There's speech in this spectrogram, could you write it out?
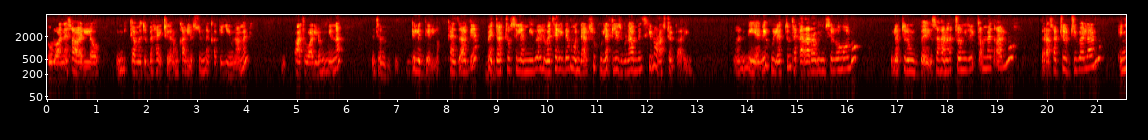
ቶሎ አነሳዋለሁ። የሚቀመጡበት አይቸርም ካለ እሱን ነቃቅዬ ምናምን አጥባለሁኝ እና ግልግል ነው። ከዛ ግን በእጃቸው ስለሚበሉ በተለይ ደግሞ እንዳልሽው ሁለት ልጅ ምናምን ሲኖር አስቸጋሪ ነው። እኔ ሁለቱም ተቀራራቢም ስለሆኑ ሁለቱንም ሳህናቸውን ይዘው ይቀመጣሉ፣ በራሳቸው እጅ ይበላሉ። እኛ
